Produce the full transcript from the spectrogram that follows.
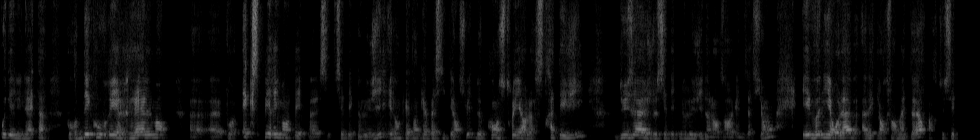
ou des lunettes pour découvrir réellement, euh, pour expérimenter ces technologies et donc être en capacité ensuite de construire leur stratégie d'usage de ces technologies dans leurs organisations et venir au lab avec leurs formateurs, parce que c'est,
